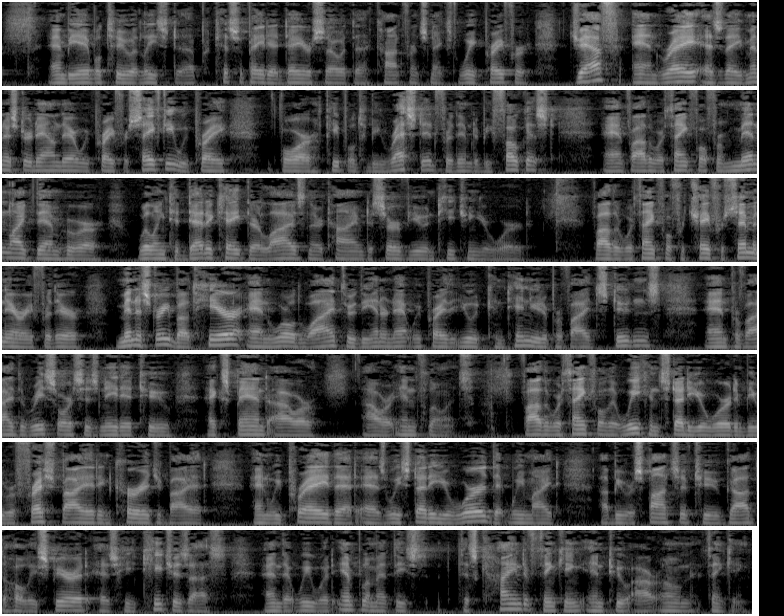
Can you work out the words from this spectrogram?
and be able to at least uh, participate a day or so at the conference next week. Pray for Jeff and Ray as they minister down there. We pray for safety. We pray for people to be rested, for them to be focused. And Father, we're thankful for men like them who are willing to dedicate their lives and their time to serve you in teaching your word. Father, we're thankful for Chafer Seminary for their ministry, both here and worldwide through the internet. We pray that you would continue to provide students and provide the resources needed to expand our our influence. Father, we're thankful that we can study your word and be refreshed by it, encouraged by it, and we pray that as we study your word that we might uh, be responsive to God the Holy Spirit as He teaches us, and that we would implement these this kind of thinking into our own thinking.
